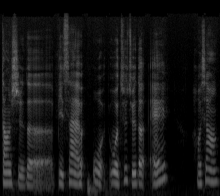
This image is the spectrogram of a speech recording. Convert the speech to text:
当时的比赛，我我就觉得，哎，好像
